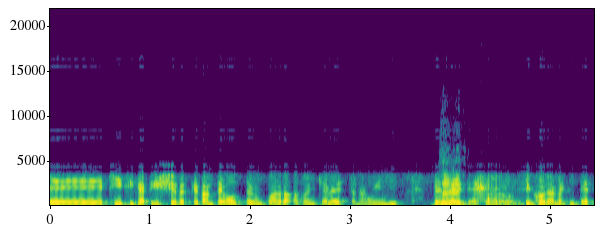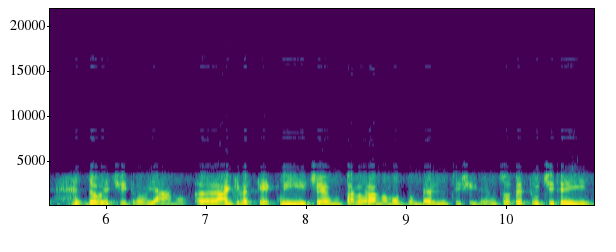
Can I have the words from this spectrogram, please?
Eh, sì, si capisce perché tante volte ho inquadrato anche l'Etna, quindi vedrete sicuramente dove ci troviamo, eh, anche perché qui c'è un panorama molto bello in Sicilia, non so se tu ci sei,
